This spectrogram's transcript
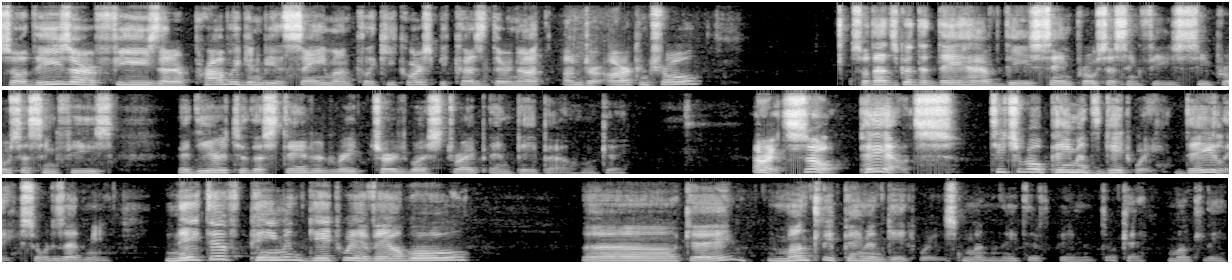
so these are fees that are probably going to be the same on click ecourse because they're not under our control. So that's good that they have these same processing fees. See processing fees adhere to the standard rate charged by Stripe and PayPal. Okay. All right so payouts. Teachable payments gateway daily. So what does that mean? Native payment gateway available uh, okay. Monthly payment gateways. Native payment okay. Monthly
